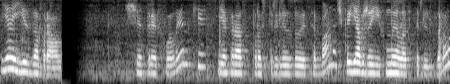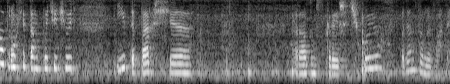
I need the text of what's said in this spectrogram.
я її забрала. Ще 3 хвилинки, якраз простерилізується баночка. Я вже їх мила, стерилізувала трохи там по чуть-чуть. І тепер ще разом з кришечкою будемо заливати.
